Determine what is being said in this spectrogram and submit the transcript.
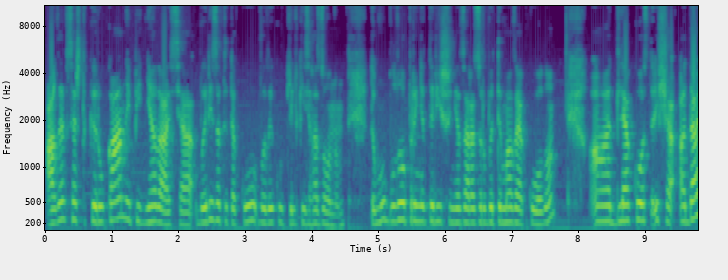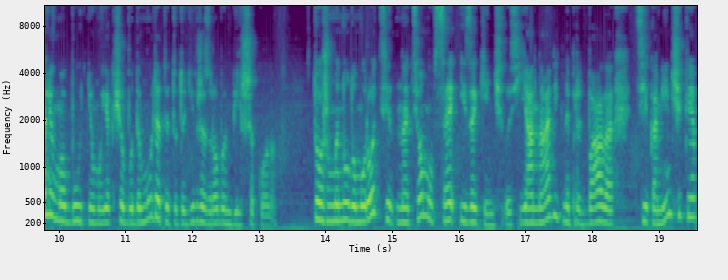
але все ж таки рука не піднялася вирізати таку велику кількість газону. Тому було прийнято рішення зараз зробити мале коло для кострища, а далі в майбутньому, якщо буде муляти, то тоді вже зробимо більше коло. Тож в минулому році на цьому все і закінчилось. Я навіть не придбала ці камінчики,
